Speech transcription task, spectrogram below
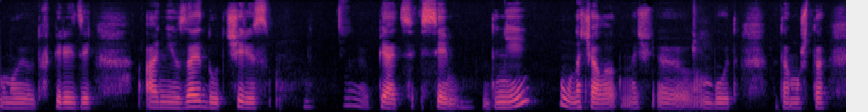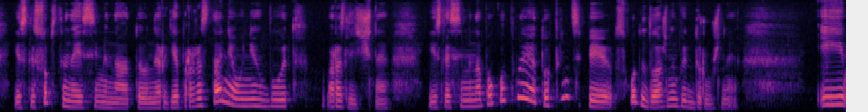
мною впереди, они зайдут через 5-7 дней, ну, начало э, будет, потому что если собственные семена, то энергия прорастания у них будет различная. Если семена покупные, то, в принципе, всходы должны быть дружные. И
